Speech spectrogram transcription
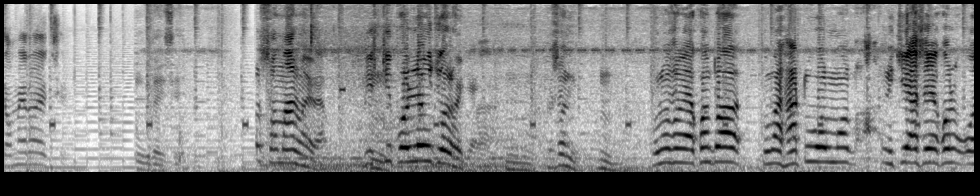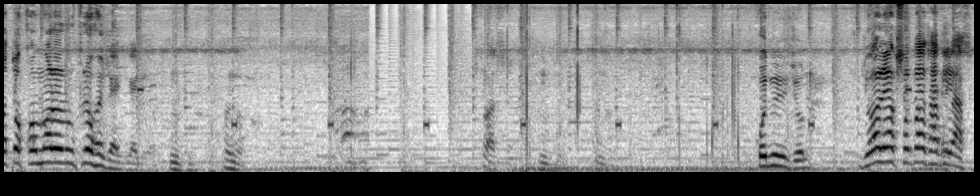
জমে রয়েছে। সমান হয়ে গেল বৃষ্টি পড়লেও জল হয়ে যায়। কোনো সময় এখন তো তোমার হাঁটু ওর নিচে আসে এখন অত কোমরের উপরে হয়ে যায়। কদিন জল? জল এক সপ্তাহ থাকি আসে।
